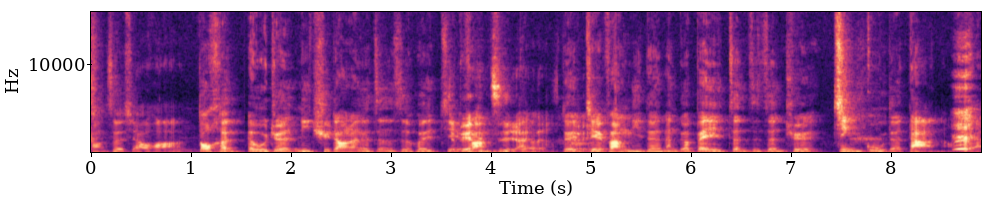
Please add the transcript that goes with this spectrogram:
黄色笑话，都很哎、欸，我觉得你去到那个真的是会解放自然了，对，解放你的那个被政治正确禁锢的大脑，对啊，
